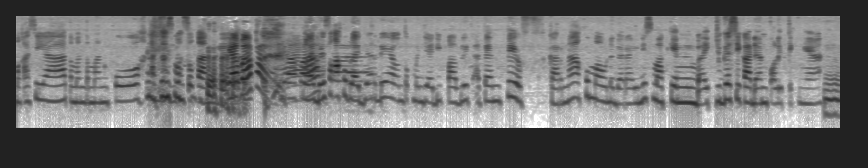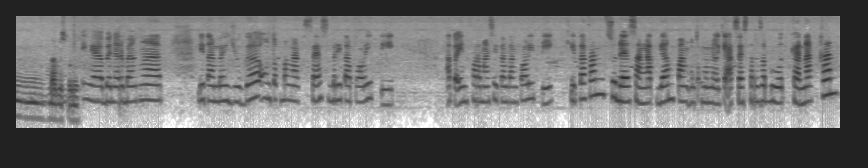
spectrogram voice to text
makasih ya teman-temanku atas masukannya. Gak apa-apa. Mulai besok aku belajar deh untuk menjadi public attentive karena aku mau negara ini semakin baik juga sih keadaan politiknya. Hmm, bagus bagus. Iya, benar banget. Ditambah juga untuk mengakses berita politik atau informasi tentang politik, kita kan sudah sangat gampang untuk memiliki akses tersebut karena kan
